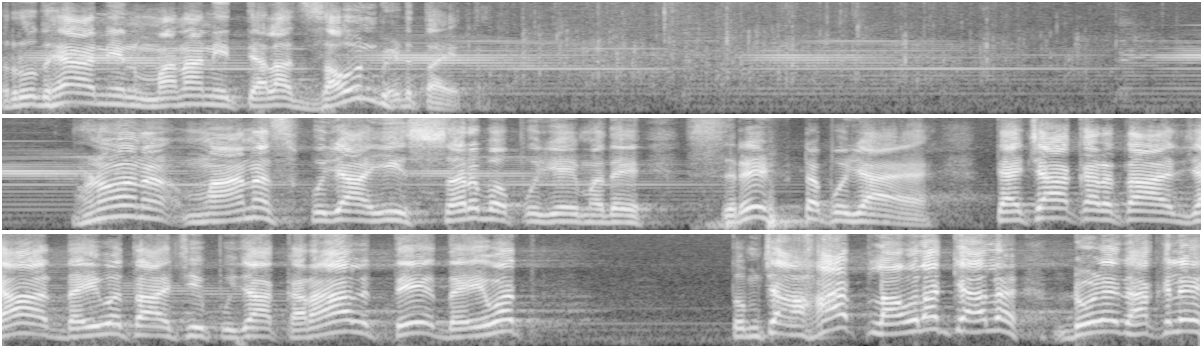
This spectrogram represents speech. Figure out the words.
हृदयाने आणि मनाने त्याला जाऊन भेटता येतं. म्हणून मानस पूजा ही सर्व पूजेमध्ये श्रेष्ठ पूजा आहे. त्याच्याकरता ज्या दैवताची पूजा कराल ते दैवत तुमच्या हात लावला की आलं डोळे झाकले.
